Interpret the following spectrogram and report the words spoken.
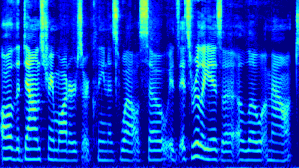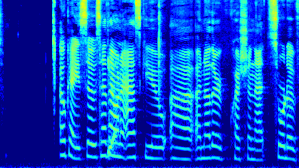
all the downstream waters are clean as well. So it's it's really is a, a low amount. Okay, so Seth, yeah. I want to ask you uh, another question that sort of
